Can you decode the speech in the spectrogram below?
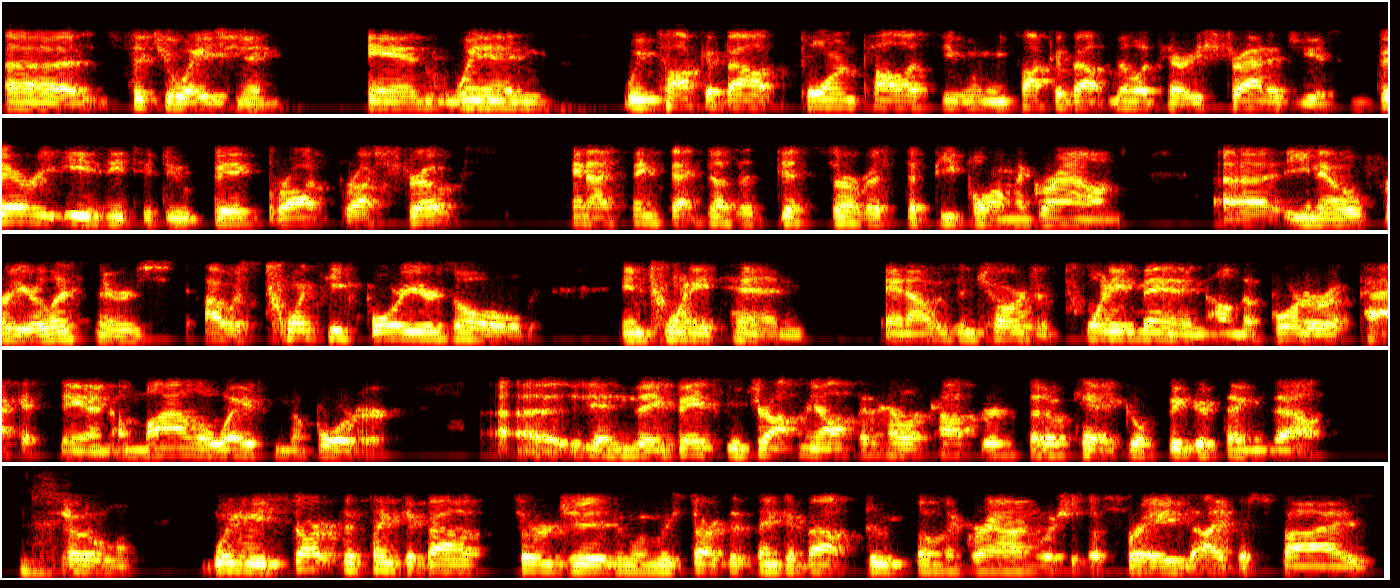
uh, situation. And when we talk about foreign policy, when we talk about military strategy, it's very easy to do big, broad brushstrokes. And I think that does a disservice to people on the ground uh, you know, for your listeners, I was 24 years old in 2010, and I was in charge of 20 men on the border of Pakistan, a mile away from the border. Uh, and they basically dropped me off in a helicopter and said, okay, go figure things out. so when we start to think about surges and when we start to think about boots on the ground, which is a phrase I despise,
